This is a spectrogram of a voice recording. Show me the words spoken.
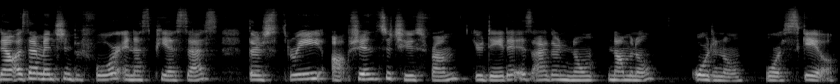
Now, as I mentioned before in SPSS, there's three options to choose from. Your data is either no nominal, ordinal, or scale.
